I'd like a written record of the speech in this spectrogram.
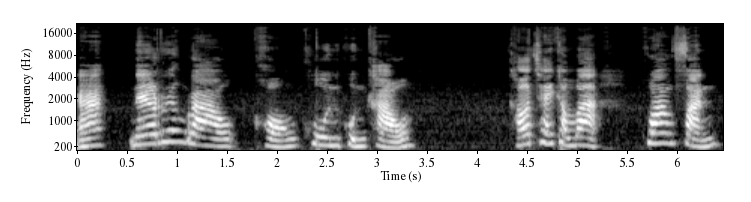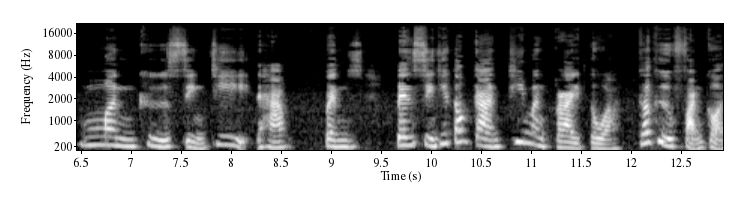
นะคะในเรื่องราวของคุณขุนเขา เขาใช้คำว่า ความฝันมันคือสิ่งที่นะคะ เป็นเป็นสิ่งที่ต้องการที่มันไกลตัว ก็คือฝันก่อน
